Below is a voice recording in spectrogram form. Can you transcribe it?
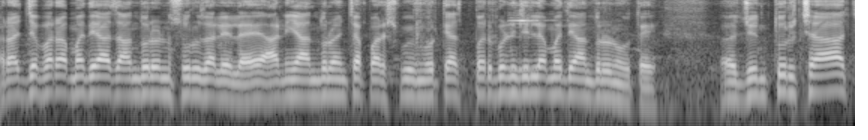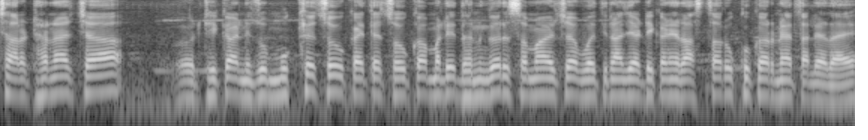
राज्यभरामध्ये आज आंदोलन सुरू झालेलं आहे आणि आंदोलनाच्या पार्श्वभूमीवरती आज परभणी जिल्ह्यामध्ये आंदोलन होत आहे. जिंतूरच्या चारठाणाच्या ठिकाणी जो मुख्य चौक आहे त्या चौकामध्ये धनगर समाजाच्या वतीनं ज्या या ठिकाणी रास्ता रोको करण्यात आलेला आहे.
